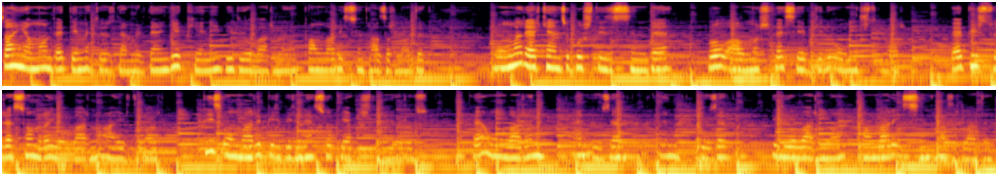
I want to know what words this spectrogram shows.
Can Yaman ve Demet Özdemir'den yepyeni videolarını fanları için hazırladık. Onlar Erkenci Kuş dizisinde rol almış ve sevgili olmuştular ve bir süre sonra yollarını ayırdılar. Biz onları birbirine çok yakıştırıyoruz ve onların en özel, güzel videolarını fanları için hazırladık.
